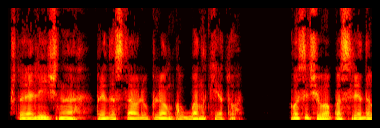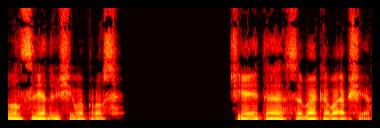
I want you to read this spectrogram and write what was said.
что я лично предоставлю пленку к банкету, после чего последовал следующий вопрос. — Чья это собака вообще?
